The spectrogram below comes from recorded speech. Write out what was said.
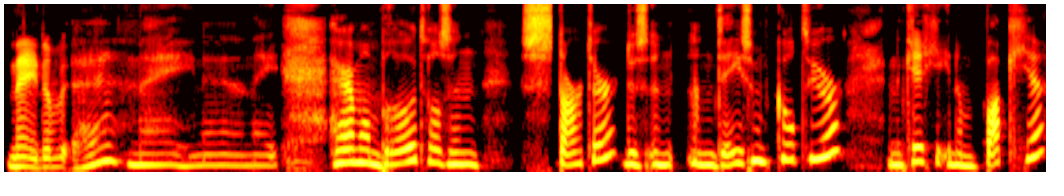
Nee, hè? Nee, nee, nee, nee. Herman Brood was een starter, dus een, een bezemcultuur. En dan kreeg je in een bakje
